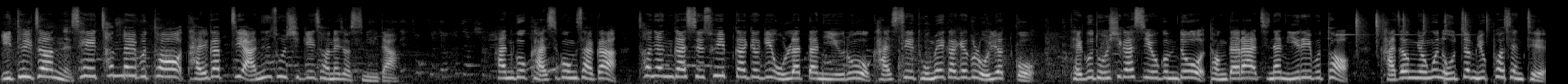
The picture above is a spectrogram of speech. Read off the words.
이틀 전 새해 첫날부터 달갑지 않은 소식이 전해졌습니다. 한국가스공사가 천연가스 수입 가격이 올랐다는 이유로 가스 도매 가격을 올렸고 대구 도시가스 요금도 덩달아 지난 1일부터 가정용은 5.6%,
